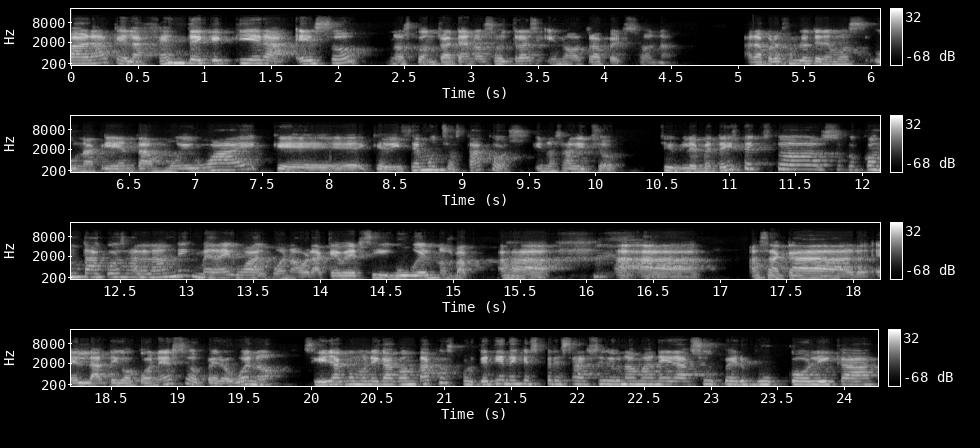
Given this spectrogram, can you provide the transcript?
para que la gente que quiera eso nos contrate a nosotras y no a otra persona. Ahora, por ejemplo, tenemos una clienta muy guay que, que dice muchos tacos y nos ha dicho, si le metéis textos con tacos a la landing, me da igual. Bueno, habrá que ver si Google nos va a, sacar el látigo con eso, pero bueno, si ella comunica con tacos, ¿por qué tiene que expresarse de una manera súper bucólica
